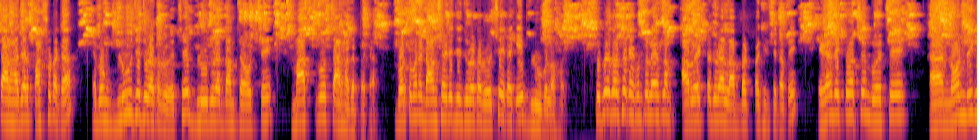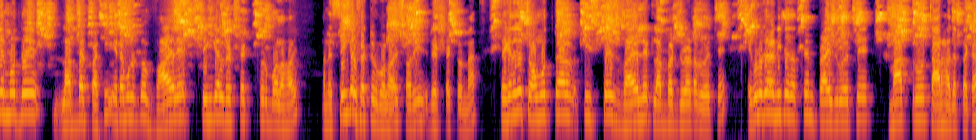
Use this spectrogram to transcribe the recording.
চার হাজার পাঁচশো টাকা এবং ব্লু যে জোড়াটা রয়েছে ব্লু জোড়ার দাম চাওয়া হচ্ছে মাত্র চার হাজার টাকা। বর্তমানে ডান সাইডে যে জোড়াটা রয়েছে এটাকে ব্লু বলা হয়। সুপ্রিয় দর্শক, এখন চলে আসলাম আরও একটা জোড়া লাভবার্ড পাখির সেটাপে এখানে দেখতে পাচ্ছেন রয়েছে নন রিং এর মধ্যে লাভবার্ড পাখি। এটা মূলত ভায়োলেট সিঙ্গেল রেড বলা হয়। মানে সিঙ্গেল ফ্যাক্টর বলা হয় সরি রেড ফ্যাক্টর না। তো এখানে যে চমৎকার পিস পেস ভায়োলেট লাভবার্ড জোড়াটা রয়েছে, এগুলো যারা নিতে যাচ্ছেন প্রাইস রয়েছে মাত্র চার হাজার টাকা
